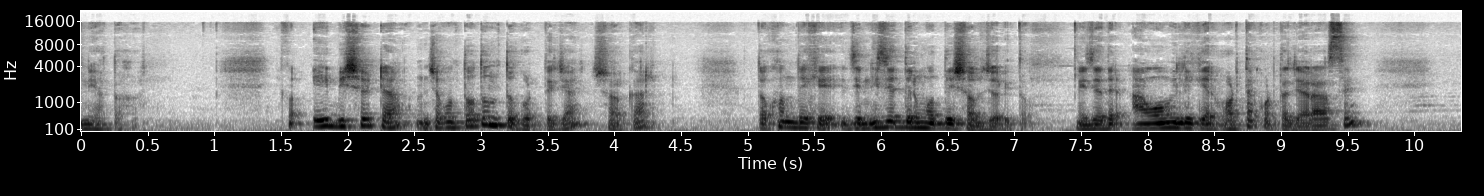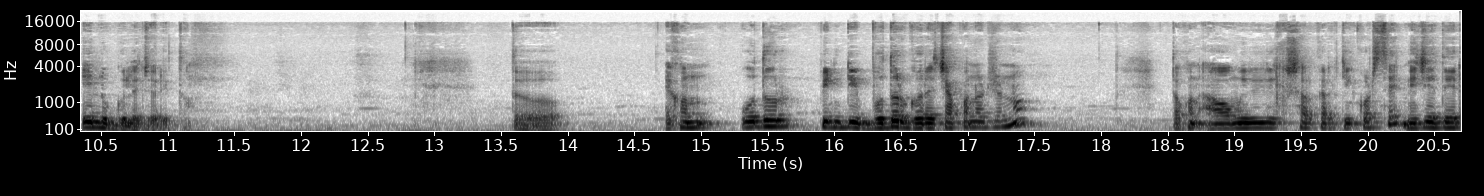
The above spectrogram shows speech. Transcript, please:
নিহত হয়। এখন এই বিষয়টা যখন তদন্ত করতে যায় সরকার, তখন দেখে যে নিজেদের মধ্যেই সব জড়িত। নিজেদের আওয়ামী লীগের হর্তাকর্তা যারা আছে, এই লোকগুলো জড়িত। তো এখন উদুর পিন্ডি বুদুর ঘরে চাপানোর জন্য তখন আওয়ামী লীগ সরকার কি করছে? নিজেদের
